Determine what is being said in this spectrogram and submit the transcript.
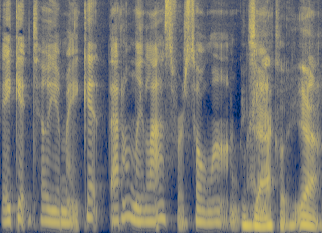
fake it till you make it, that only lasts for so long. right? Exactly. Yeah.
